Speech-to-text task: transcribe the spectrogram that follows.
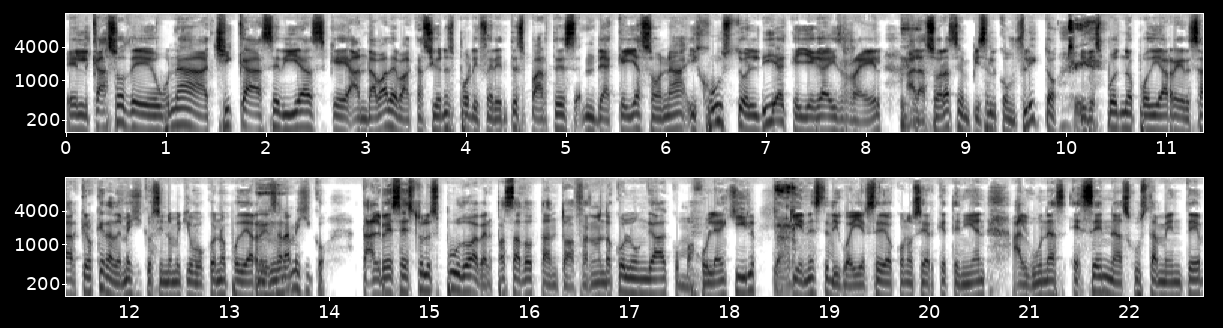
el caso de una chica hace días que andaba de vacaciones por diferentes partes de aquella zona y justo el día que llega a Israel, a las horas empieza el conflicto Sí. y después no podía regresar, creo que era de México, si no me equivoco, no podía regresar a México. Tal vez esto les pudo haber pasado tanto a Fernando Colunga como a Julián Gil, Claro. quienes, te digo, ayer se dio a conocer que tenían algunas escenas justamente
